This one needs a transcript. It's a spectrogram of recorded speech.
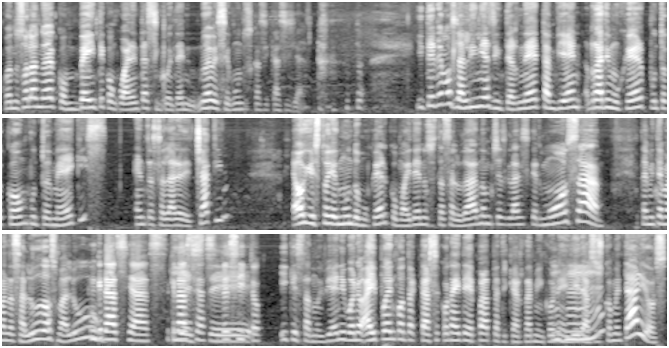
Cuando son las 9 con 20, con 40, 59 segundos, casi casi ya. Y tenemos las líneas de internet también, radiomujer.com.mx. Entras al área de chatting. Hoy estoy en Mundo Mujer, como Aide nos está saludando. Muchas gracias, qué hermosa. También te manda saludos, Malú. Gracias, Y gracias. este, Besito. y que están muy bien. Y bueno, ahí pueden contactarse con Aide para platicar también con ella y dar sus comentarios.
